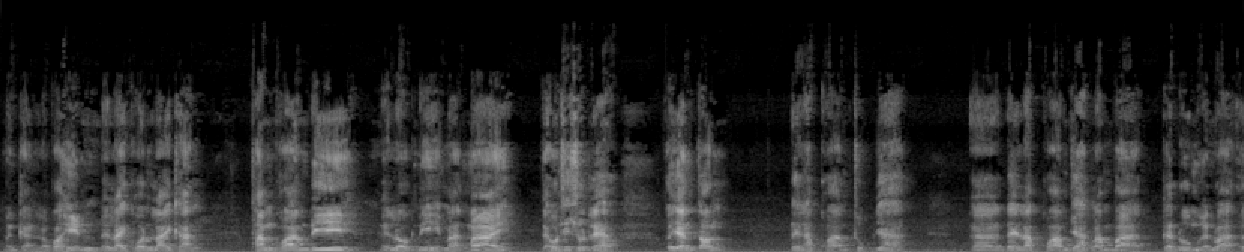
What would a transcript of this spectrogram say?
เหมือนกัน เราก็เห็นหลายๆคนหลายครั้ง ทำความดีในโลกนี้มากมาย แต่ผลที่สุดแล้วก็ยังต้องได้รับความทุกข์ยากได้รับความยากลำบาก ก็ดูเหมือนว่า เอ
